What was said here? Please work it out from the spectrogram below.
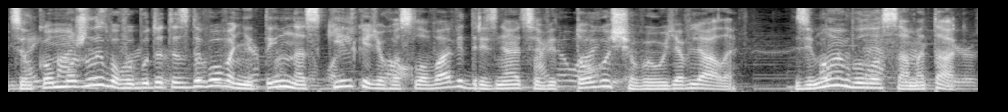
Цілком можливо, ви будете здивовані тим, наскільки його слова відрізняються від того, що ви уявляли. Зі мною було саме так.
